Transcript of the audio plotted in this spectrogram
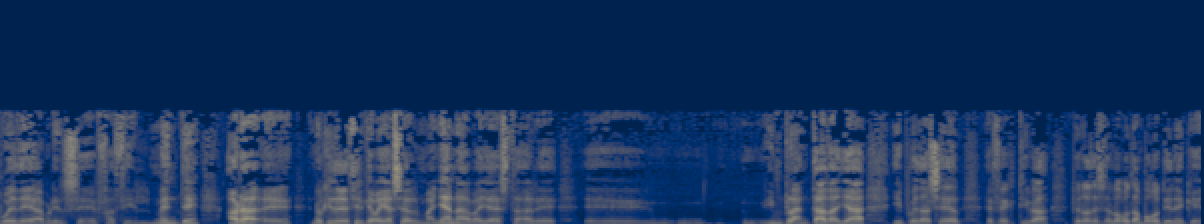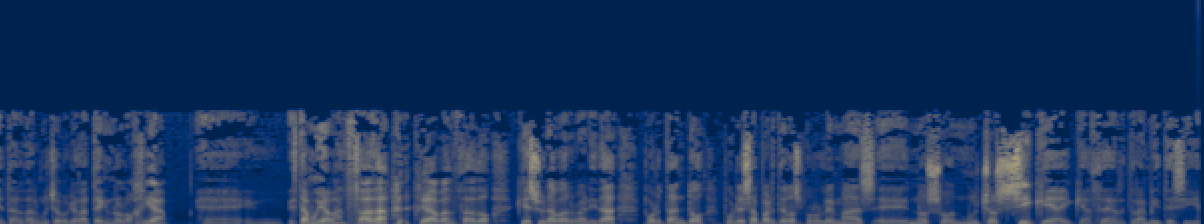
puede abrirse fácilmente. Ahora, eh, no quiere decir que vaya a ser mañana, vaya a estar implantada ya y pueda ser efectiva, pero desde luego tampoco tiene que tardar mucho porque la tecnología eh, está muy avanzada, ha avanzado, que es una barbaridad. Por tanto, por esa parte los problemas eh, no son muchos. Sí que hay que hacer trámites y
